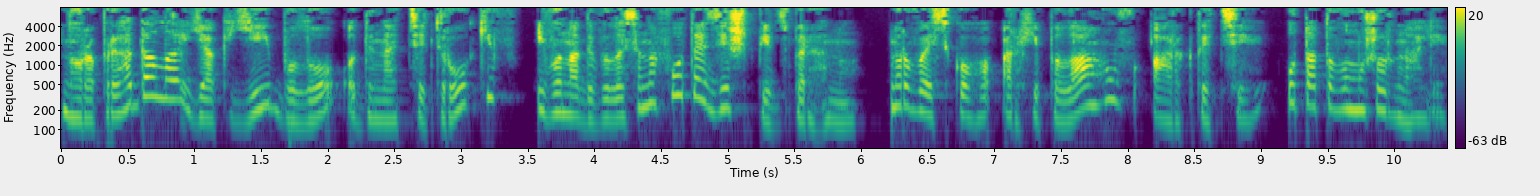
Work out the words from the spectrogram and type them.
Нора пригадала, як їй було 11 років, і вона дивилася на фото зі Шпіцбергну, норвезького архіпелагу в Арктиці у татовому журналі.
